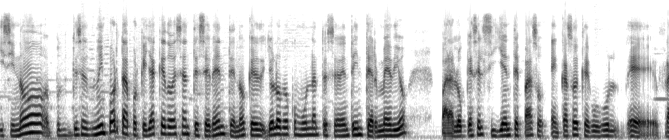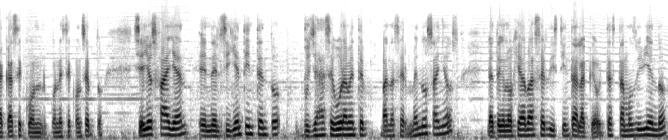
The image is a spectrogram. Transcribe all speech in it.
y si no, pues dices, no importa, porque ya quedó ese antecedente, ¿no? Que yo lo veo como un antecedente intermedio para lo que es el siguiente paso, en caso de que Google eh, fracase con, con, este concepto. Si ellos fallan, en el siguiente intento, pues ya seguramente van a ser menos años, la tecnología va a ser distinta a la que ahorita estamos viviendo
